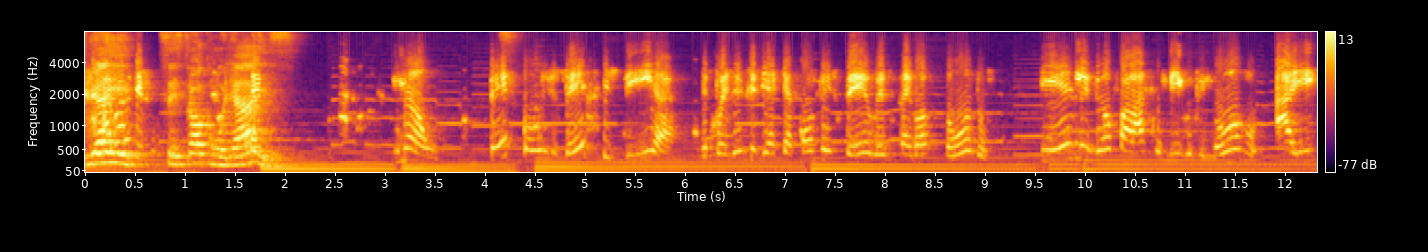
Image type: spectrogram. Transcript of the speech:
E aí, vocês trocam olhares? Não. Depois desse dia, depois desse dia que aconteceu, esse negócio todo, se ele veio falar comigo de novo, aí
